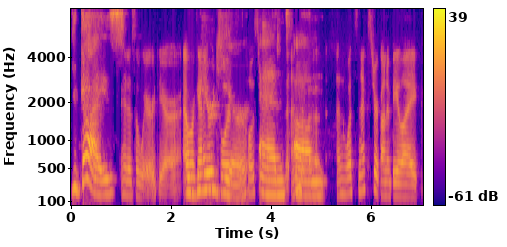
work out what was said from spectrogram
you guys It is a weird year, and we're getting weird towards year, closer and, to the end of it. um, And what's next year going to be like?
